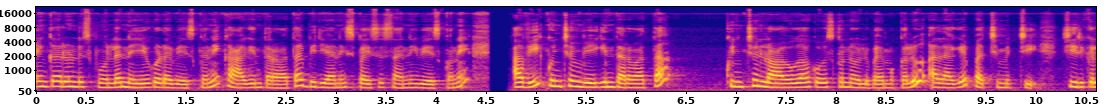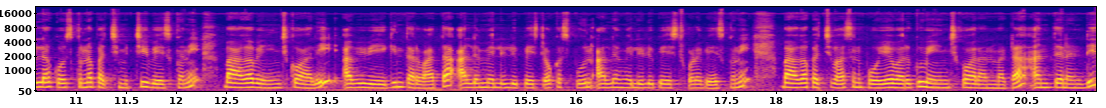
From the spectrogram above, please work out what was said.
ఇంకా రెండు స్పూన్ల నెయ్యి కూడా వేసుకొని కాగిన తర్వాత బిర్యానీ స్పైసెస్ అన్నీ వేసుకొని అవి కొంచెం వేగిన తర్వాత కొంచెం లావుగా కోసుకున్న ఉల్లిపాయ ముక్కలు అలాగే పచ్చిమిర్చి చీరికల్లా కోసుకున్న పచ్చిమిర్చి వేసుకొని బాగా వేయించుకోవాలి. అవి వేగిన తర్వాత అల్లం వెల్లుల్లి పేస్ట్ ఒక స్పూన్ అల్లం వెల్లుల్లి పేస్ట్ కూడా వేసుకొని బాగా పచ్చివాసన పోయే వరకు వేయించుకోవాలన్నమాట. అంతేనండి.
